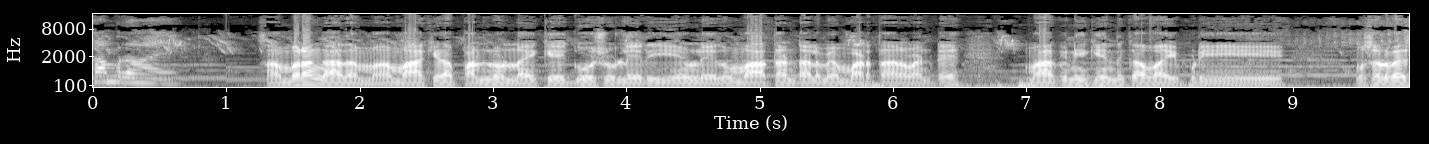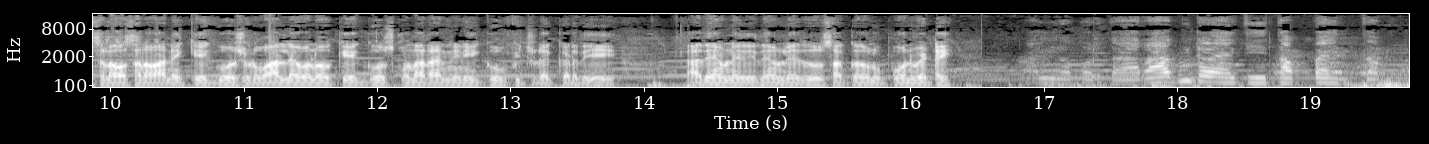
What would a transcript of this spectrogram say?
సంబరమే. సంబరం కాదమ్మా మాకిడ పనులు ఉన్నాయి కేక్ కోసుడు లేదు ఏం లేదు మా తంటాలు మేము పడతాను అంటే మాకు నీకెందుకు అవ్వ ఇప్పుడు ఈ ముసలి వయసులో అవసరమా? నీ కేక్ కోసుడు వాళ్ళు ఎవరో కేక్ కోసుకున్నారని నీకు చూపించుడు ఎక్కడిది? అదేం లేదు ఇదేం లేదు చక్కగా నువ్వు ఫోన్ పెట్టాయి. రాకుంటే తప్పైంది తప్పు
